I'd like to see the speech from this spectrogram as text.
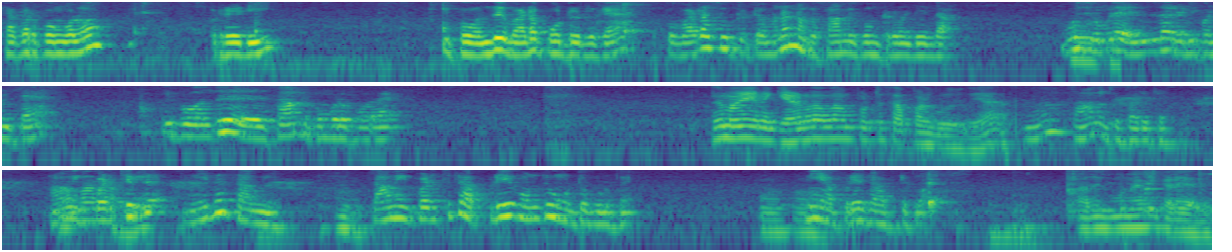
சக்கரை பொங்கலும் ரெடி இப்போ வந்து வடை போட்டுருக்கேன் இப்போ வடை சுட்டுட்டோம்னா நம்ம சாமி கும்பிட வேண்டியதுதான். பூஜை ரூமில் எல்லாம் ரெடி பண்ணிட்டேன். இப்போ வந்து சாமி கும்பிட போகிறேன் ஏம்மா எனக்கு இலலாம் போட்டு சாப்பாடு கொடுக்குறியா? ம், சாமிக்கு படிக்கிறேன் சாமிக்கு படிச்சுட்டு நீ தான் சாமி. சாமிக்கு படிச்சுட்டு அப்படியே கொண்டு உங்கள்கிட்ட கொடுப்பேன். நீ அப்படியே சாப்பிட்டுக்கலாம். அதுக்கு முன்னாடி கிடையாது.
